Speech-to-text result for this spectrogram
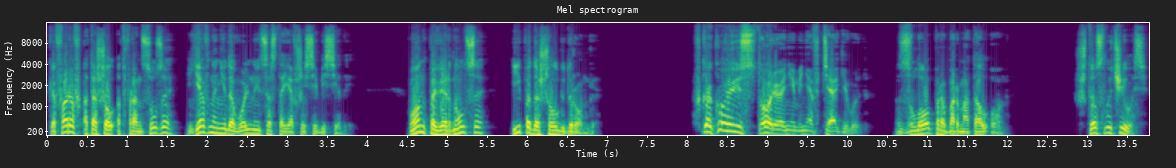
Кафаров отошел от француза, явно недовольный состоявшейся беседой. Он повернулся и подошел к Дронго. «В какую историю они меня втягивают?» Зло пробормотал он. «Что случилось?»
